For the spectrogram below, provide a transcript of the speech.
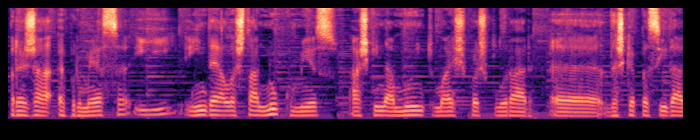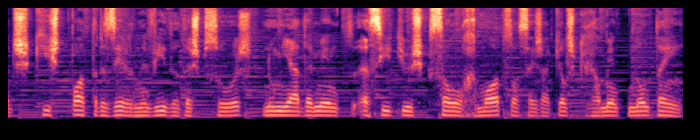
para já a promessa e ainda ela está no começo, acho que ainda há muito mais para explorar uh, das capacidades que isto pode trazer na vida das pessoas, nomeadamente a sítios que são remotos, ou seja, aqueles que realmente não têm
